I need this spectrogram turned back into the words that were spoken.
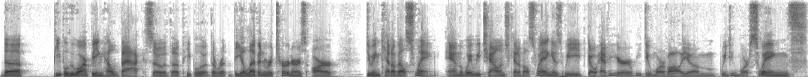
the people who aren't being held back, so the people the the 11 returners are doing kettlebell swing. And the way we challenge kettlebell swing is we go heavier, we do more volume, we do more swings,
